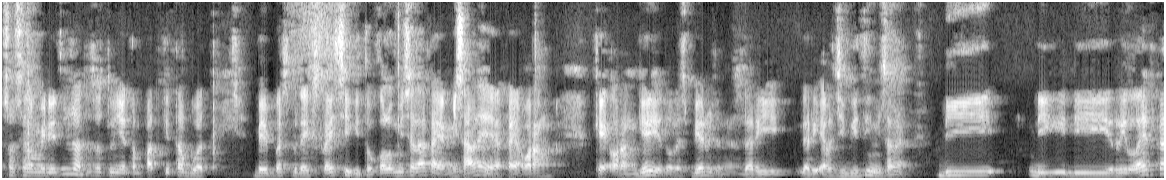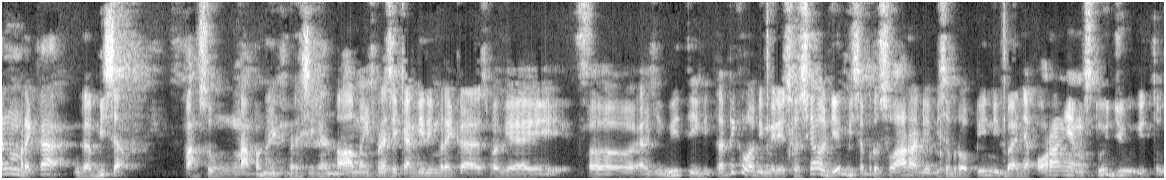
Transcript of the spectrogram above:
sosial media itu satu-satunya tempat kita buat bebas berekspresi gitu. Kalau misalnya kayak misalnya ya kayak orang kayak orang gay atau lesbian misalnya dari dari LGBT misalnya di di di real life kan mereka nggak bisa langsung nampak mengekspresikan Oh, mengekspresikan diri mereka sebagai eh, LGBT gitu. Tapi kalau di media sosial dia bisa bersuara, dia bisa beropini, banyak orang yang setuju gitu.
